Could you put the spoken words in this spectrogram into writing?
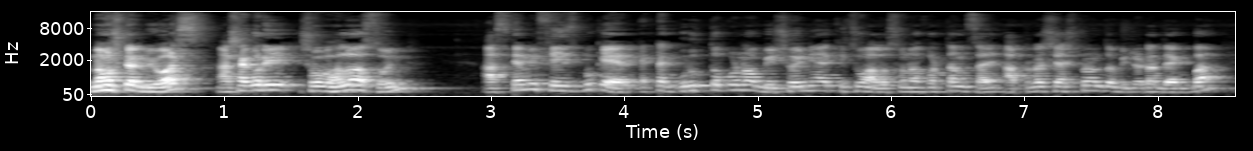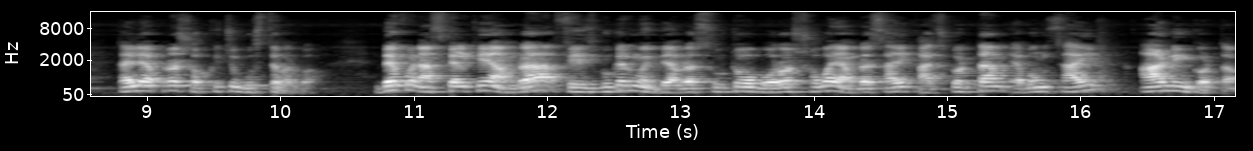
নমস্কার ভিউয়ার্স, আশা করি সব ভালো আছেন। আজকে আমি ফেসবুকের একটা গুরুত্বপূর্ণ বিষয় নিয়ে কিছু আলোচনা করতাম চাই আপনারা শেষ পর্যন্ত ভিডিওটা দেখবা, তাইলে আপনারা সবকিছু বুঝতে পারবা। দেখুন, আজকালকে আমরা ফেসবুকের মধ্যে আমরা ছোট, বড় সবাই আমরা চাই কাজ করতাম এবং চাই আর্নিং করতাম।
